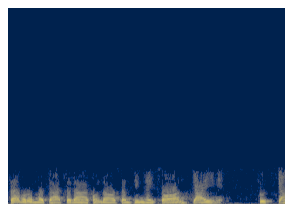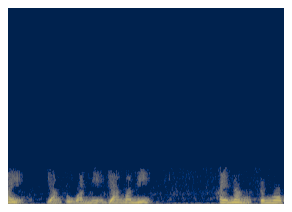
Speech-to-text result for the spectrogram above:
พระบรมศาสดาของเราท่านจึงให้สอนใจเนี่ยฝึกใจอย่างทุกวันนี้ อย่างวันนี้ให้นั่งสงบ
